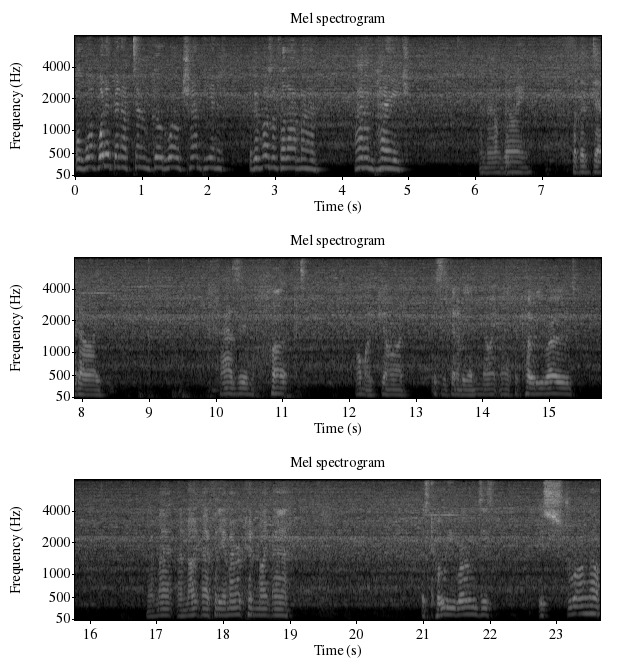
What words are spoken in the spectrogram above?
Well, what would have been a damn good world champion if, if it wasn't for that man, Adam Page. And now going for the dead eye. Has him hooked. Oh my god, this is going to be a nightmare for Cody Rhodes. A, ma- a nightmare for the American Nightmare. As Cody Rhodes is is strung up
